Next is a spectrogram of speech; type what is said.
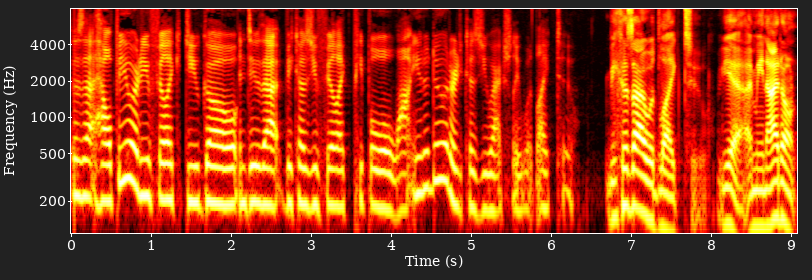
Does that help you or do you feel like do you go and do that because you feel like people will want you to do it or because you actually would like to? because I would like to. Yeah, I mean, I don't,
